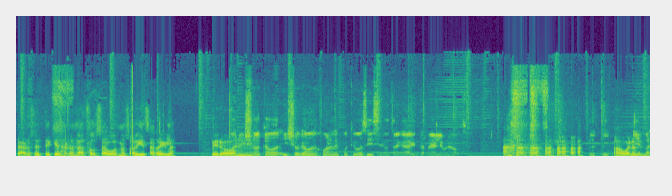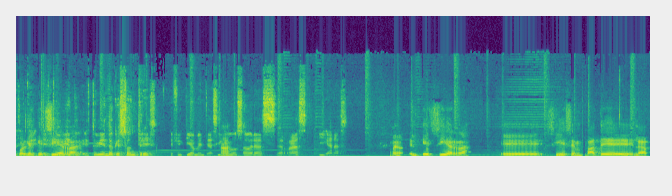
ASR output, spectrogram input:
claro, se te quedaron las dos a vos, no sabía esa regla. Pero. Bueno, y mm, yo, acabo, y yo acabo de jugar después que vos y hice otra cagada y te regalé una voz. Ah, bueno, más, porque el que estoy cierra- viendo- estoy viendo que son tres, efectivamente, así Ah. que vos ahora cerrás y ganás. bueno, el que cierra, eh, si es empate, la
